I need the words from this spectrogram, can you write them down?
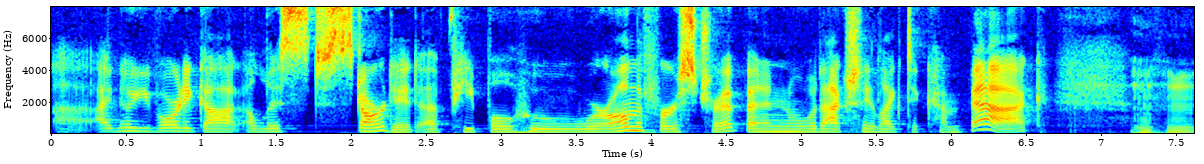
uh, I know you've already got a list started of people who were on the first trip and would actually like to come back. Mm-hmm.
